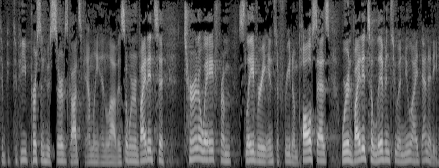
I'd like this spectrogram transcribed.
to, to be a person who serves God's family in love. And so we're invited to turn away from slavery into freedom. Paul says we're invited to live into a new identity.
